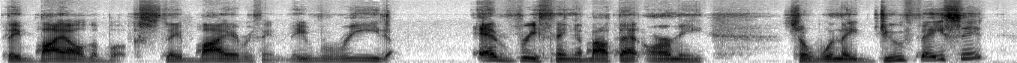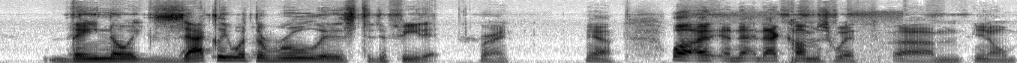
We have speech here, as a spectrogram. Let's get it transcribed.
they buy all the books, they buy everything, they read everything about that army, so when they do face it, they know exactly what the rule is to defeat it. Right. Yeah. Well, and that, that comes with, um, you know,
